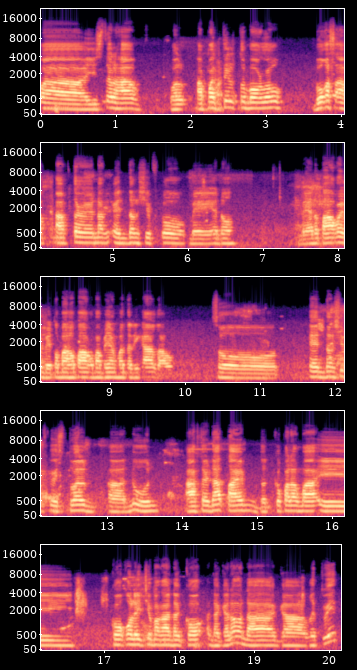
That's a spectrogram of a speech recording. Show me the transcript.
uh, you still have, well, up until tomorrow, bukas af- after ng end ng shift ko, may ano, may ano pa ako eh, may trabaho pa ako mamayang madaling araw. So, end ng shift ko is 12 uh, noon. After that time, doon ko palang mai kokolate yung mga nag nag ano, nag uh, retweet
